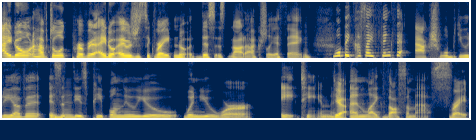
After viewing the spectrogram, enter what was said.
I don't have to look perfect. I don't. I was just like, right, no, this is not actually a thing. Well, because I think the actual beauty of it is Mhm. that these people knew you when you were 18. Yeah. And like thus a mess. Right.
